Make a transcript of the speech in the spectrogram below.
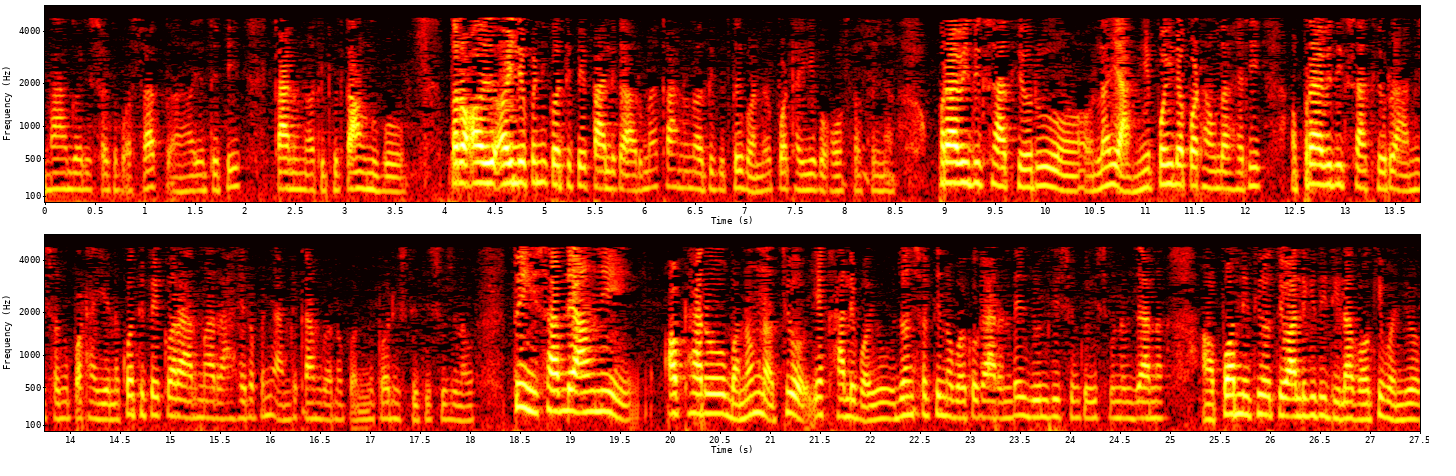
माग गरिसके पश्चात यद्यपि कानून अधिकृत आउनुभयो। तर अहिले पनि कतिपय पालिकाहरूमा कानून अधिकृतै भनेर पठाइएको अवस्था छैन। प्राविधिक साथीहरूलाई हामी पहिला पठाउँदाखेरि प्राविधिक साथीहरू हामीसँग पठाइएन। कतिपय करारमा राखेर पनि हामीले काम गर्नुपर्ने परिस्थिति सृजना हो त्यो हिसाबले आउने अप्ठ्यारो भनौँ न त्यो एक खाले भयो। जनशक्ति नभएको कारणले जुन किसिमको स्कुलमा जान पर्ने थियो त्यो अलिकति ढिला भयो कि भनियो।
